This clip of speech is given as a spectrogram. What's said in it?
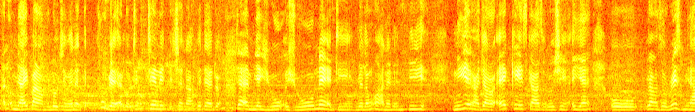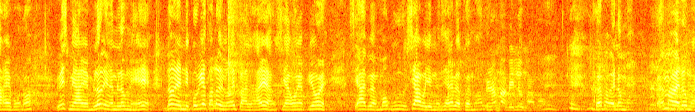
အဲ့လိုအများကြီးပါတာမလို့ခြင်းပဲနဲ့တစ်ခုတည်းအဲ့လိုတင်းတင်းလေးပြချင်တာဖြစ်တဲ့အတွက်တက်မျက်ရိုးအရိုးနဲ့ဒီမျက်လုံးအားနဲ့လည်းနီးရနီးရကကြတော့အဲ့ case ကဆိုလို့ရှိရင်အရင်ဟိုပြောရဆို risk များရဲပေါ့နော် risk များရဲမလုပ်ရင်လည်းမလုပ်နဲ့တဲ့လုပ်ရင်ဒီကိုရီးယားသွားလို့ရင်လုပ်လိုက်ပါလားတဲ့ဆရာဝန်ကပြောတယ်ဆရာပြောမဟုတ်ဘူးဆရာပေါ်ရုံနဲ့ဆရာလည်းပဲခွဲမှာဘယ်တော့မှပဲလုံမှာပေါ့ဘယ်မှာပဲလုံးမှာဘယ်မှာပဲလုံးမှာ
